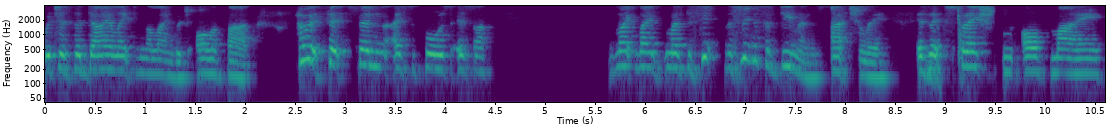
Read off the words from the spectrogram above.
which is the dialect and the language, all of that. How it fits in, I suppose, is a my, my, my the, the sweetness of demons actually is an expression of my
